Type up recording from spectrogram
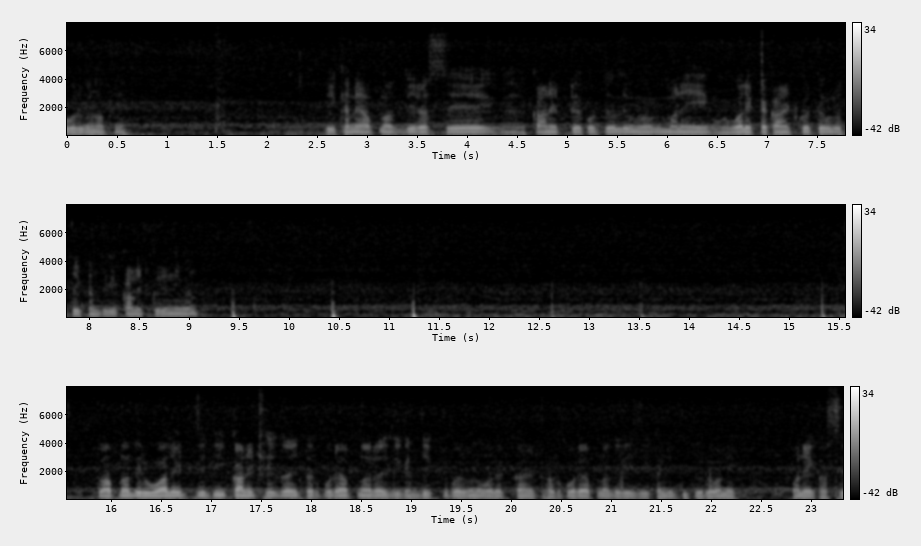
করবেন ওকে এখানে আপনাদের আছে কানেক্ট করতে হলে মানে ওয়ালেটটা কানেক্ট করতে হলে তো এখান থেকে কানেক্ট করে নেবেন। তো আপনাদের ওয়ালেট যদি কানেক্ট হয়ে যায়, তারপরে আপনারা যেখানে দেখতে পারবেন ওয়ালেট কানেক্ট হওয়ার পরে আপনাদের এই যে এখানে ভিতরে অনেক অনেক হচ্ছে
